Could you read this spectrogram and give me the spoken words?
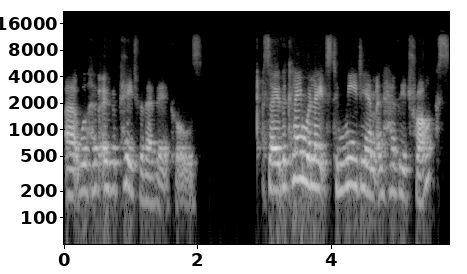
uh, will have overpaid for their vehicles. So the claim relates to medium and heavy trucks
